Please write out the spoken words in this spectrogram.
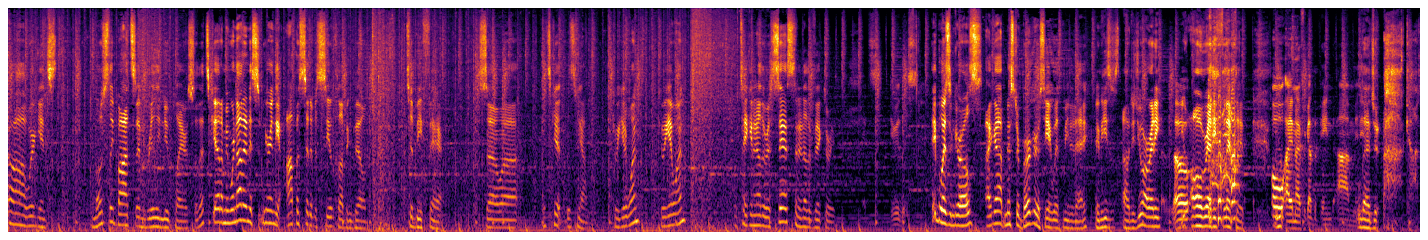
oh, we're against mostly bots and really new players, so that's good. I mean, we're not in a we're in the opposite of a seal clubbing build, to be fair. So uh, let's get let's you know, can we get one? Can we get one? We're taking another assist and another victory. Let's do this. Hey, boys and girls, I got Mr. Burgers here with me today, and he's. Oh, did you already? Hello. You already flipped it. Oh, I, and I forgot the paint. Um. Legend. Oh, God,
